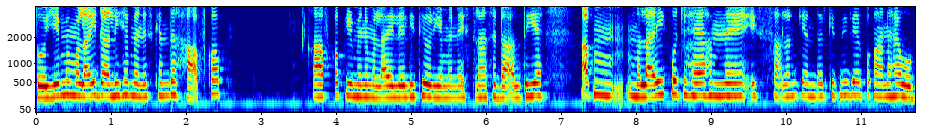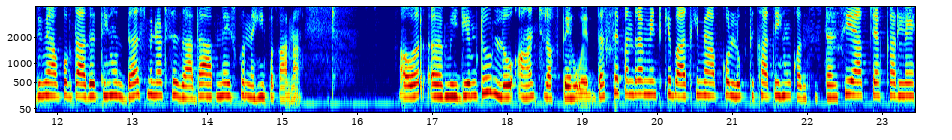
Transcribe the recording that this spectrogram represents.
तो ये मैं मलाई डाली है मैंने इसके अंदर हाफ़ कप हाफ़ कप ये मैंने मलाई ले ली थी और ये मैंने इस तरह से डाल दी है। अब मलाई को जो है हमने इस सालन के अंदर कितनी देर पकाना है वो भी मैं आपको बता देती हूँ। दस मिनट से ज़्यादा आपने इसको नहीं पकाना। और मीडियम टू लो आँच रखते हुए। 10 से 15 मिनट के बाद की मैं आपको लुक दिखाती हूँ। कंसिस्टेंसी आप चेक कर लें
